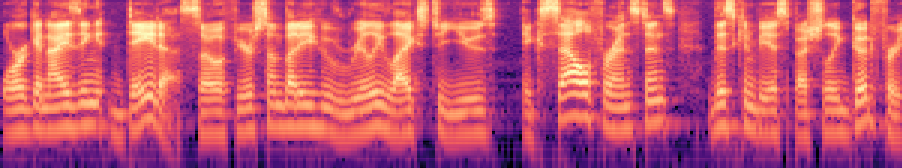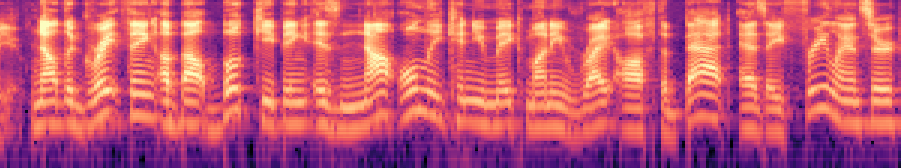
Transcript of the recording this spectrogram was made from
organizing data. So if you're somebody who really likes to use Excel, for instance, this can be especially good for you. Now, the great thing about bookkeeping is not only can you make money right off the bat as a freelancer,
